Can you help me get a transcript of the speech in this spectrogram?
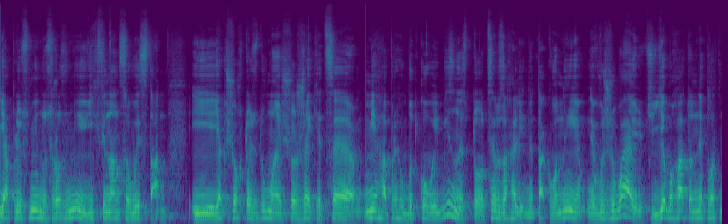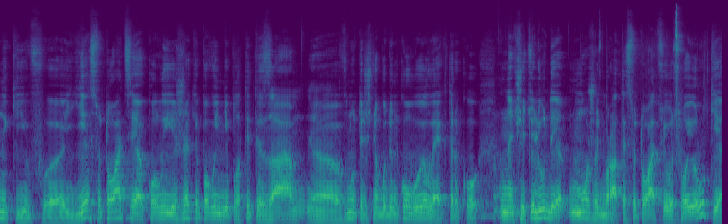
я плюс-мінус розумію їх фінансовий стан. І якщо хтось думає, що ЖЕКи це мегаприбутковий бізнес, то це взагалі не так. Вони виживають. Є багато неплатників. е, Є ситуація, коли ЖЕКи повинні платити за е, внутрішньобудинкову електрику. Значить, люди можуть брати ситуацію у свої руки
